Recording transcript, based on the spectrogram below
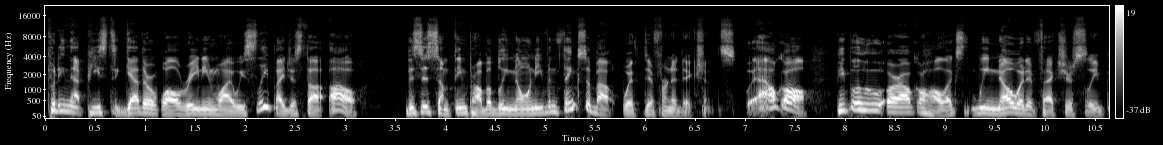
putting that piece together while reading Why We Sleep. I just thought, oh, this is something probably no one even thinks about with different addictions. Alcohol. People who are alcoholics, we know it affects your sleep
